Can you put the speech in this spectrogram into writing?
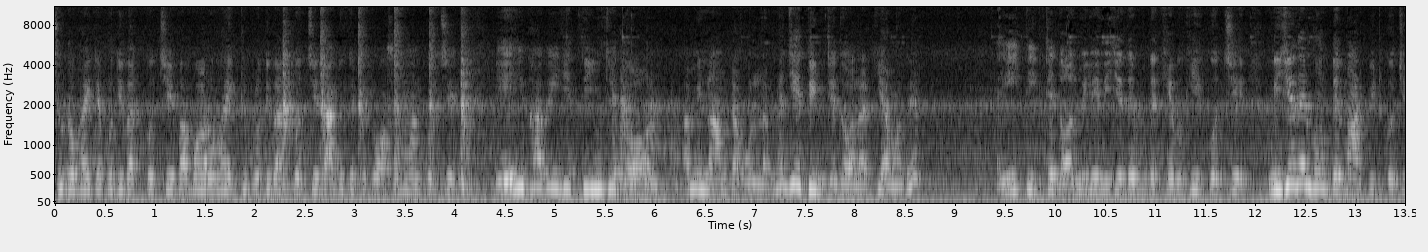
ছোট ভাইটা প্রতিবাদ করছে বা বড় ভাই একটু প্রতিবাদ করছে, দাদুকে থেকে অসম্মান করছে, এইভাবেই যে তিনটে দল, আমি নামটা বললাম না, যে তিনটে দল আর কি আমাদের, এই তিনটে দল মিলে নিজেদের মধ্যে খেবখির করছে, নিজেদের মধ্যে মারপিট করছে,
